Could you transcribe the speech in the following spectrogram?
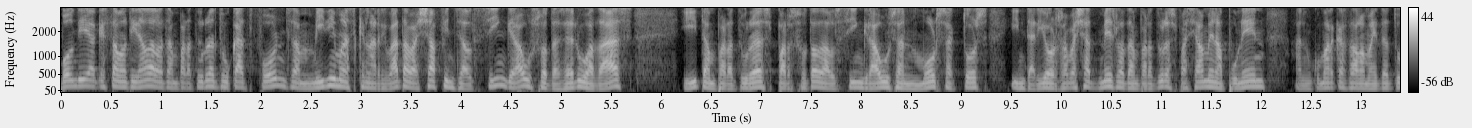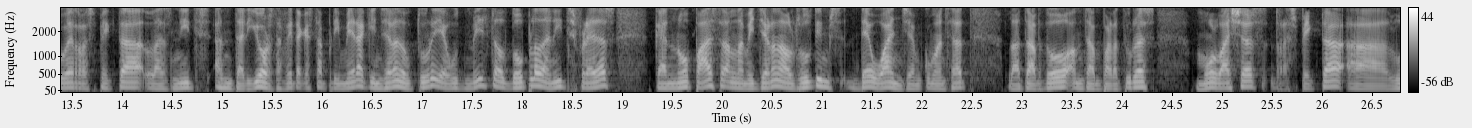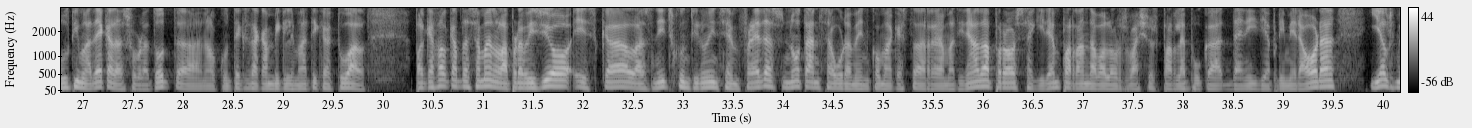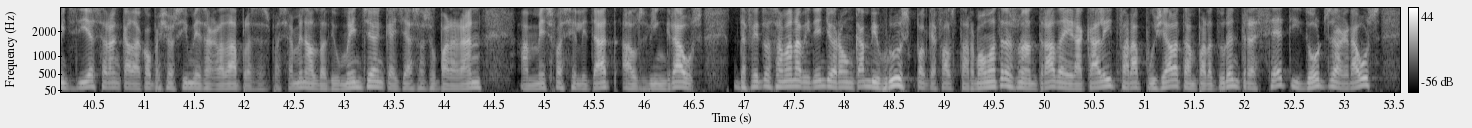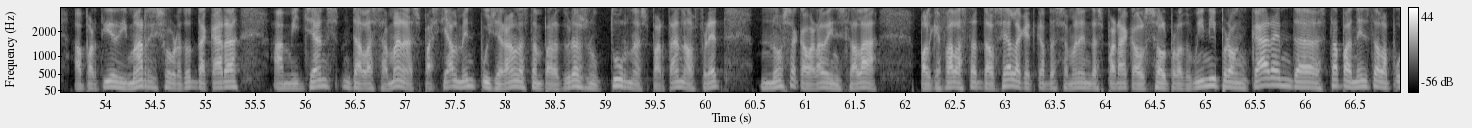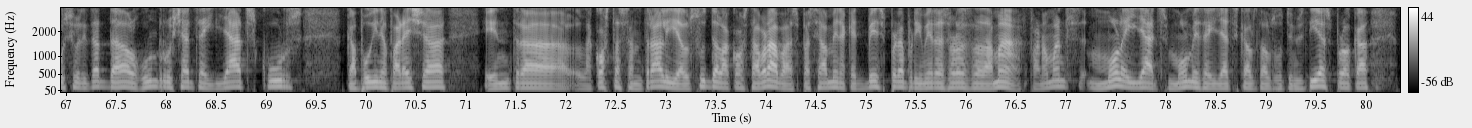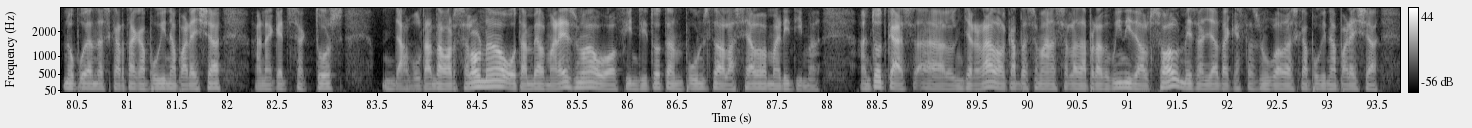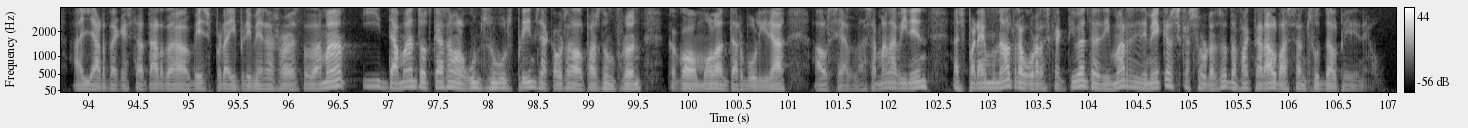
Bon dia. Aquesta matinada la temperatura ha tocat fons amb mínimes que han arribat a baixar fins als 5 graus sota zero a Das i temperatures per sota dels 5 graus en molts sectors interiors. Ha baixat més la temperatura, especialment a Ponent, en comarques de la meitat oest respecte a les nits anteriors. De fet, aquesta primera quinzena d'octubre hi ha hagut més del doble de nits fredes que no pas en la mitjana dels últims 10 anys. Hem començat la tardor amb temperatures molt baixes respecte a l'última dècada, sobretot en el context de canvi climàtic actual. Pel que fa al cap de setmana, la previsió és que les nits continuïn sent fredes, no tan segurament com aquesta darrera matinada, però seguirem parlant de valors baixos per l'època de nit i a primera hora, i els migdies seran cada cop, això sí, més agradables, especialment el de diumenge, en què ja se superaran amb més facilitat els 20 graus. De fet, la setmana vinent hi haurà un canvi brusc pel que fa als termòmetres, una entrada d'aire càlid farà pujar la temperatura entre 7 i 12 graus a partir de dimarts i sobretot de cara a mitjans de la setmana. Especialment pujaran les temperatures nocturnes, per tant, el fred no s'acabarà d'instal·lar. Pel que fa a l'estat del cel, aquest cap de setmana hem d'esperar que el sol predomini, però encara hem d'estar pendents de la possibilitat d'alguns ruixats aïllats, curts, que puguin aparèixer entre la costa central i el sud de la Costa Brava, especialment aquest vespre, primeres hores de demà. Fenòmens molt aïllats, molt més aïllats que els dels últims dies, però que no podem descartar que puguin aparèixer en aquests sectors al voltant de Barcelona o també al Maresme o fins i tot en punts de la selva marítima. En tot cas, en general, el cap de setmana serà de predomini del sol, més enllà d'aquestes nublades que puguin aparèixer al llarg d'aquesta tarda, vespre i primeres hores de demà, i demà, en tot cas, amb alguns núvols prims a causa del pas d'un front que com a molt enterbolirà el cel. La setmana vinent esperem una altra borrasca activa entre dimarts i dimecres que sobretot afectarà el vessant sud del Pirineu.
